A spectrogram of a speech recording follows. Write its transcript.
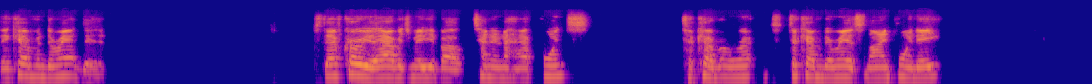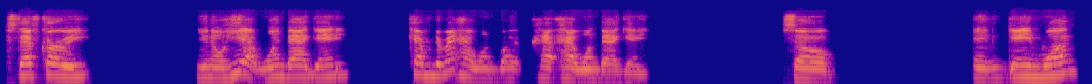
than Kevin Durant did. Steph Curry averaged maybe about 10 and a half points to Kevin, to Kevin Durant's 9.8. Steph Curry, you know, he had one bad game. Kevin Durant had one had, had one bad game. So in game one,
